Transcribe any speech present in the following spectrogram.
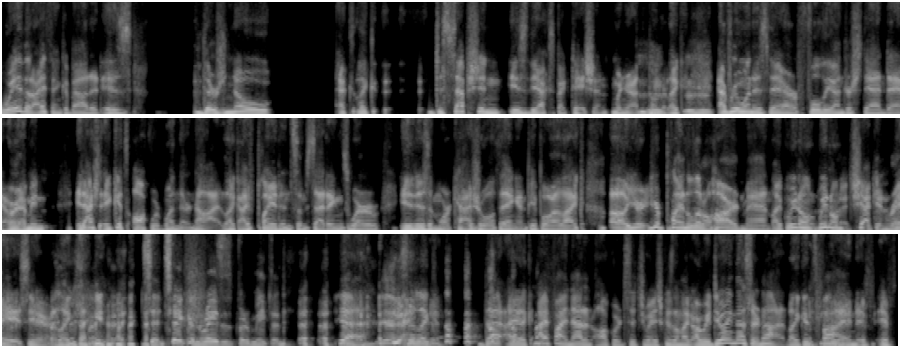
way that i think about it is there's no like deception is the expectation when you're at the mm-hmm, poker. Like mm-hmm. everyone is there fully understanding, or I mean, it actually it gets awkward when they're not. Like I've played in some settings where it is a more casual thing, and people are like, "Oh, you're you're playing a little hard, man. Like we don't we don't right. check and raise here. Like you know, check and raise is permitted." yeah. yeah. So like that, I like I find that an awkward situation because I'm like, "Are we doing this or not?" Like it's fine yeah. if if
